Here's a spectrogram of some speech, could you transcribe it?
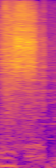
Please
